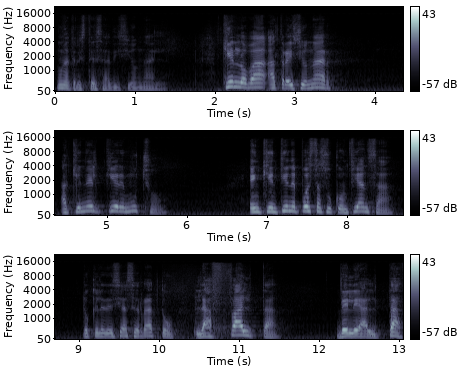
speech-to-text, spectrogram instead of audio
Una tristeza adicional. ¿Quién lo va a traicionar? A quien Él quiere mucho. En quien tiene puesta su confianza lo que le decía hace rato, la falta de lealtad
